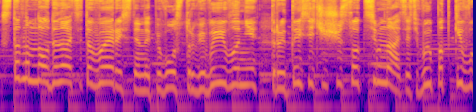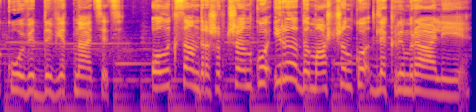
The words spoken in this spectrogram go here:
Станом на 11 вересня на півострові виявлені 3617 випадків COVID-19. Олександра Шевченко, Ірина Домащенко для Крим Реалії.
